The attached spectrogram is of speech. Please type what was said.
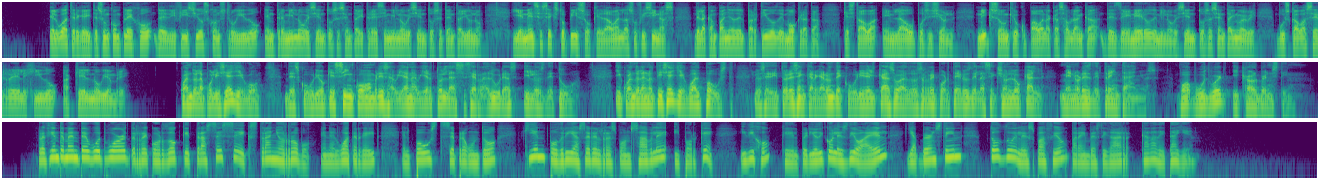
El Watergate es un complejo de edificios construido entre 1963 y 1971, y en ese sexto piso quedaban las oficinas de la campaña del Partido Demócrata, que estaba en la oposición. Nixon, que ocupaba la Casa Blanca desde enero de 1969, buscaba ser reelegido aquel noviembre. Cuando la policía llegó, descubrió que cinco hombres habían abierto las cerraduras y los detuvo. Y cuando la noticia llegó al Post, los editores se encargaron de cubrir el caso a dos reporteros de la sección local, menores de 30 años, Bob Woodward y Carl Bernstein. Recientemente Woodward recordó que tras ese extraño robo en el Watergate, el Post se preguntó quién podría ser el responsable y por qué, y dijo que el periódico les dio a él y a Bernstein todo el espacio para investigar cada detalle.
